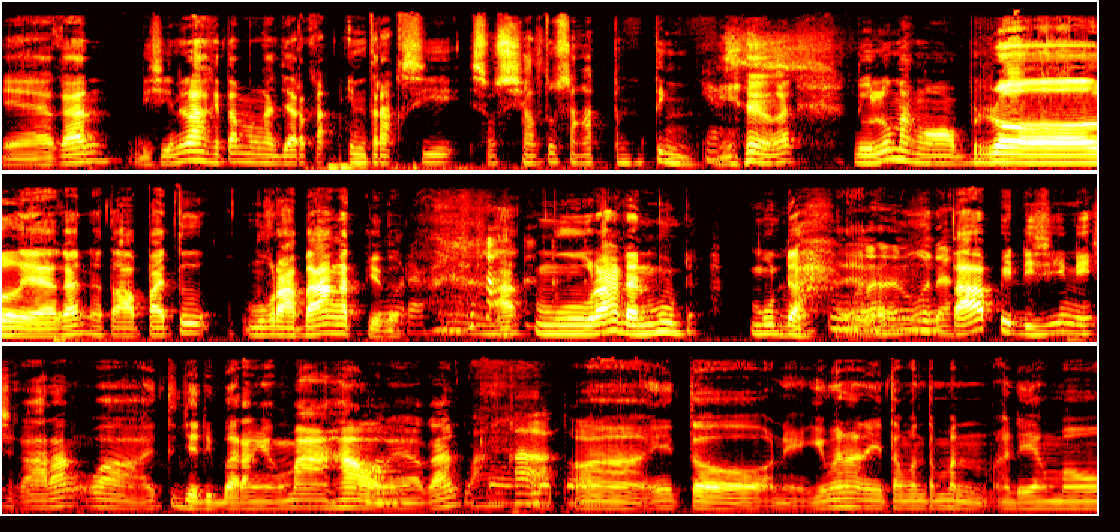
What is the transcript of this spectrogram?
Ya kan? Di sinilah kita mengajarkan interaksi sosial tuh sangat penting Yes. ya kan? Dulu mah ngobrol ya kan? Atau apa itu murah banget gitu. Murah. Ah, murah dan mudah mudah. Ya kan? dan mudah. tapi di sini sekarang wah itu jadi barang yang mahal ya kan? Langka. Nah, itu. Nih gimana nih teman-teman? Ada yang mau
